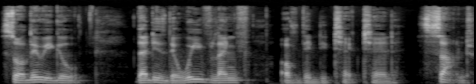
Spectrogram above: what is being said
So there we go. That is the wavelength of the detected sound.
